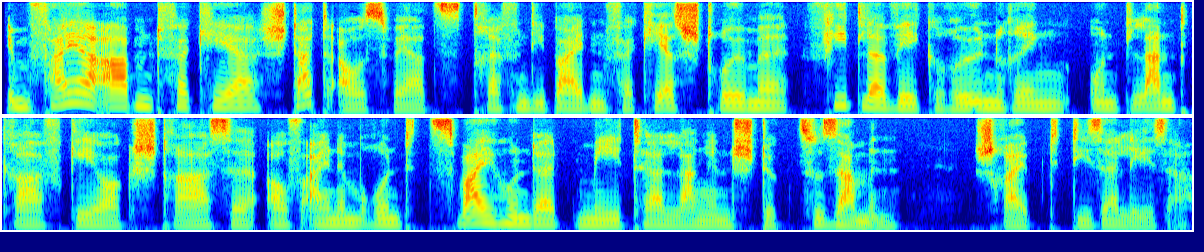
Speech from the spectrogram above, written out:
Im Feierabendverkehr stadtauswärts treffen die beiden Verkehrsströme Fiedlerweg-Röhnring und Landgraf-Georg-Straße auf einem rund 200 Meter langen Stück zusammen, schreibt dieser Leser.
